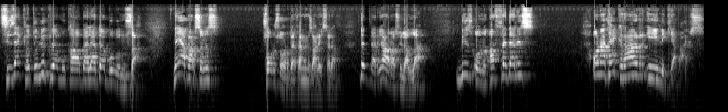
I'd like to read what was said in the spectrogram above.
size kötülükle mukabelede bulunsa ne yaparsınız? Soru sordu Efendimiz Aleyhisselam. Dediler ya Resulallah biz onu affederiz ona tekrar iyilik yaparız.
